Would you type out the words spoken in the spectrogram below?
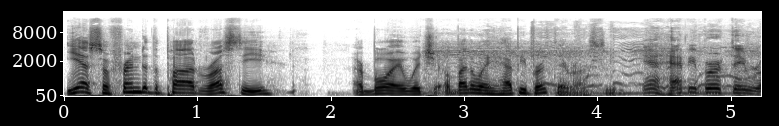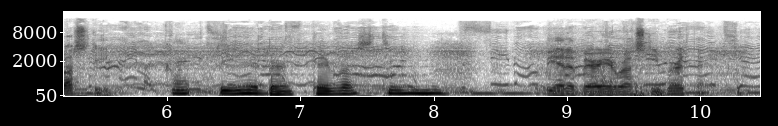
Yeah, so friend of the pod, Rusty, our boy, which oh by the way, happy birthday, Rusty. Yeah, happy birthday, Rusty. Happy birthday, Rusty. We had a very rusty birthday.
